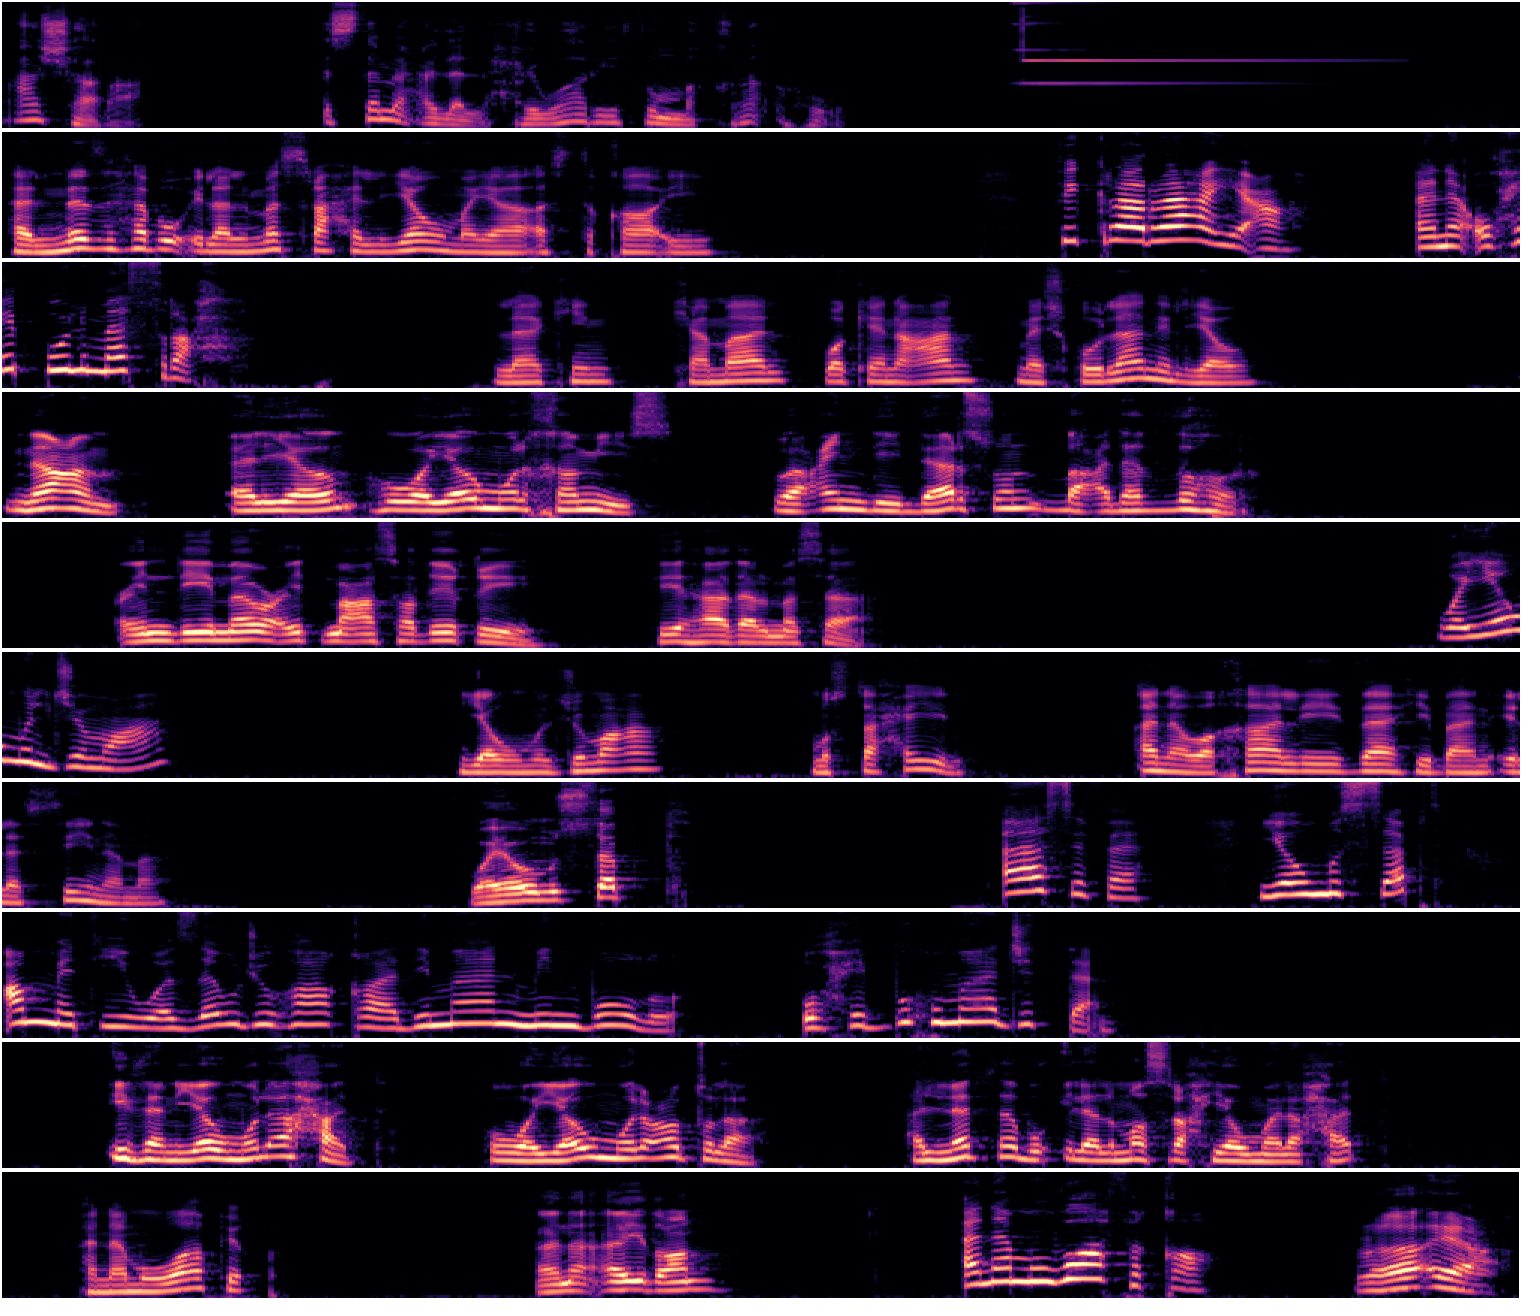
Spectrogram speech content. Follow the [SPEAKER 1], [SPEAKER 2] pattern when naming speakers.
[SPEAKER 1] عشرة. استمع إلى الحوار ثم اقرأه.
[SPEAKER 2] هل نذهب إلى المسرح اليوم يا أصدقائي؟
[SPEAKER 3] فكرة رائعة. أنا أحب المسرح.
[SPEAKER 2] لكن كمال وكنعان مشغولان اليوم.
[SPEAKER 4] نعم اليوم هو يوم الخميس وعندي درس بعد الظهر.
[SPEAKER 5] عندي موعد مع صديقي في هذا المساء.
[SPEAKER 3] ويوم الجمعة؟
[SPEAKER 2] يوم الجمعة؟ مستحيل. أنا وخالي ذاهبان إلى السينما.
[SPEAKER 5] ويوم السبت؟
[SPEAKER 3] آسفة. يوم السبت عمتي وزوجها قادمان من بولو. أحبهما جدا.
[SPEAKER 4] إذا يوم الأحد هو يوم العطلة. هل نذهب إلى المسرح يوم الأحد؟
[SPEAKER 2] أنا موافق.
[SPEAKER 5] أنا أيضا.
[SPEAKER 3] أنا موافقة.
[SPEAKER 4] رائع.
